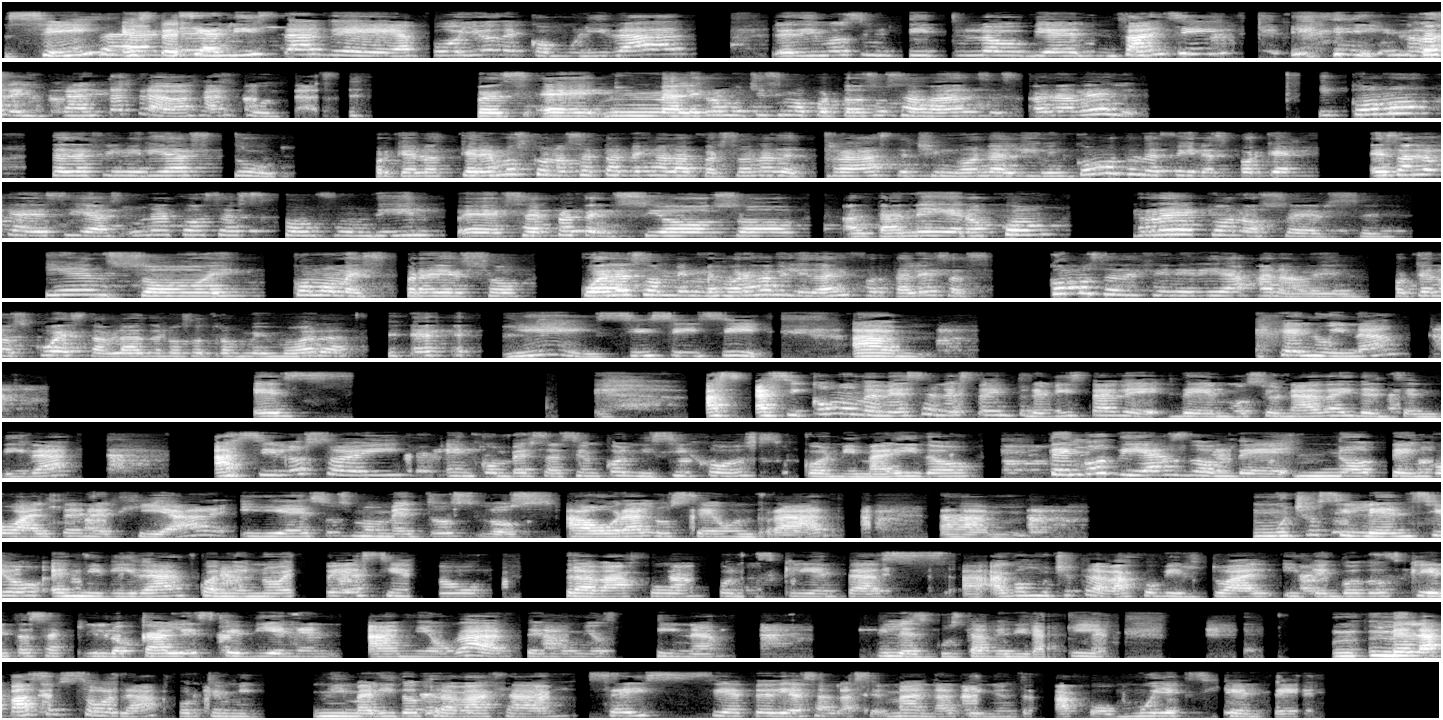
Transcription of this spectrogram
Sí, especialista de apoyo de comunidad. Le dimos un título bien fancy y nos encanta trabajar juntas. Pues eh, me alegro muchísimo por todos esos avances. Anabel, ¿y cómo te definirías tú? Porque nos queremos conocer también a la persona detrás de Chingona Living. ¿Cómo te defines? Porque esa es lo que decías. Una cosa es confundir eh, ser pretencioso, altanero, con reconocerse. ¿Quién soy? ¿Cómo me expreso? ¿Cuáles son mis mejores habilidades y fortalezas? ¿Cómo se definiría Anabel? Porque nos cuesta hablar de nosotros mismos, ¿verdad? Sí, sí, sí, sí. genuina es así como me ves en esta entrevista de, de, emocionada y de encendida, así lo soy en conversación con mis hijos, con mi marido. Tengo días donde no tengo alta energía y esos momentos los ahora los sé honrar mucho silencio en mi vida cuando no estoy haciendo trabajo con mis clientas. Hago mucho trabajo virtual y tengo dos clientas aquí locales que vienen a mi hogar. Tengo mi oficina y les gusta venir aquí. Me la paso sola porque mi, mi marido trabaja seis, siete días a la semana, tiene un trabajo muy exigente.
